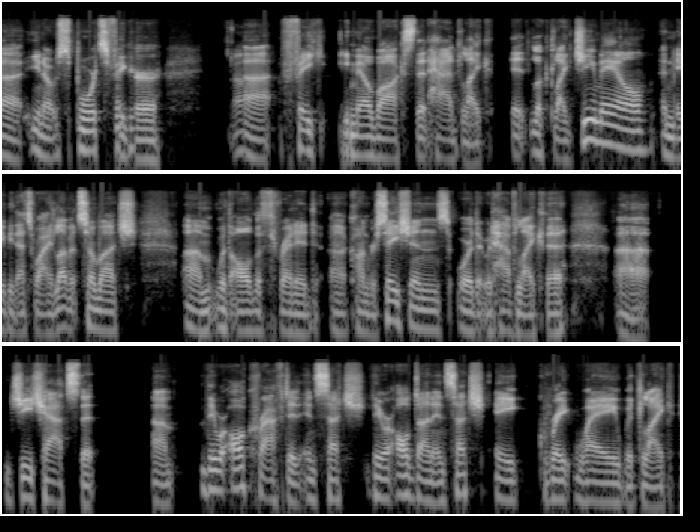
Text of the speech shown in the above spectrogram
uh, you know, sports figure oh. uh, fake email box that had like it looked like Gmail, and maybe that's why I love it so much. Um, with all the threaded uh, conversations, or that would have like the uh, G chats that um, they were all crafted in such they were all done in such a great way with like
